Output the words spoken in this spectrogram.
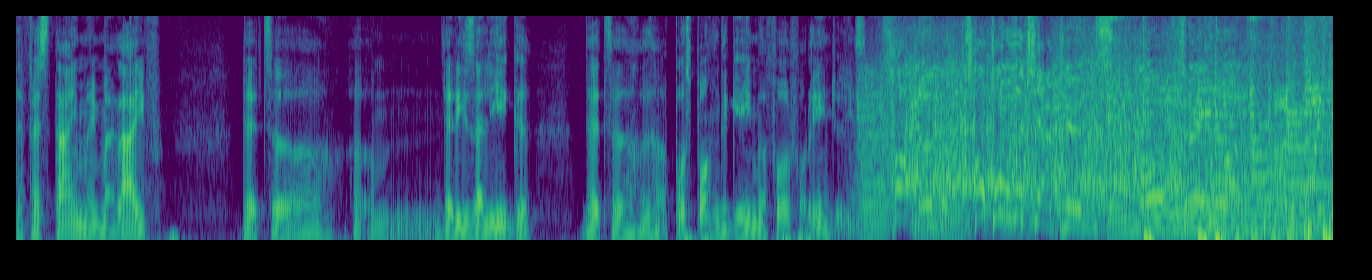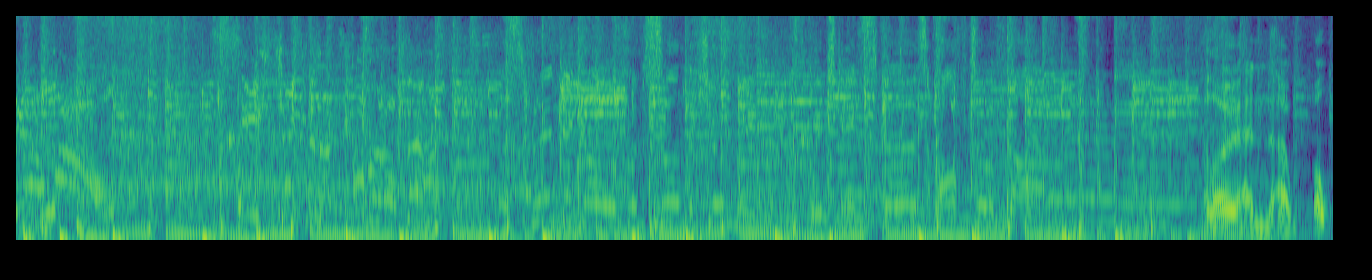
the first time in my life that uh, um, there is a league that uh, postponed the game for, for injuries. Tottenham topple the champions on day one. Wow! He's taken the cover off that! A splendid goal from Son Heung-min, which gets Spurs off to a flyer. Hello and uh, oh,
